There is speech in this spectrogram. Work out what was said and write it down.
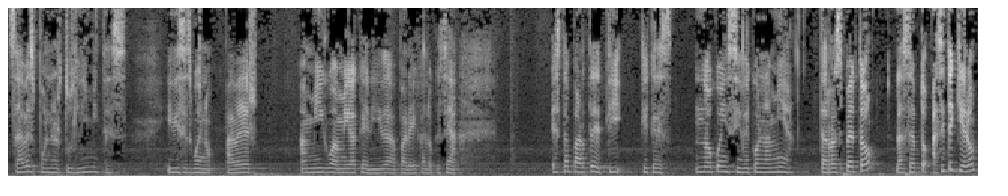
sabes poner tus límites y dices, bueno, a ver, amigo, amiga querida, pareja, lo que sea, esta parte de ti que crees no coincide con la mía. Te respeto, la acepto, así te quiero,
